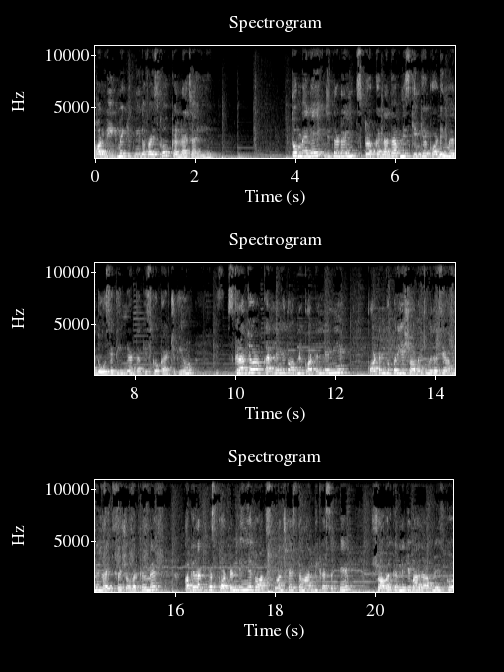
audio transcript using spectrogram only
और वीक में कितनी दफ़ा इसको करना चाहिए। तो मैंने जितना टाइम स्क्रब करना था, अपनी स्किन के अकॉर्डिंग मैं दो से तीन मिनट तक इसको कर चुकी हूँ। स्क्रब जब आप कर लेंगे तो आपने कॉटन लेनी है। कॉटन के ऊपर ये शॉवर की मदद से आपने लाइट सा शॉवर करना है। अगर आपके पास कॉटन नहीं है तो आप स्पॉन्ज का इस्तेमाल भी कर सकते हैं। शॉवर करने के बाद आपने इसको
